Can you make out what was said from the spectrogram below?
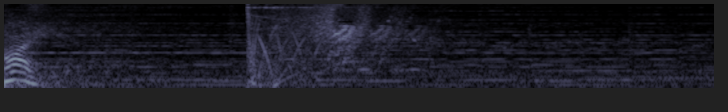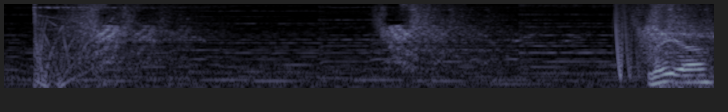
Hi. Later.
